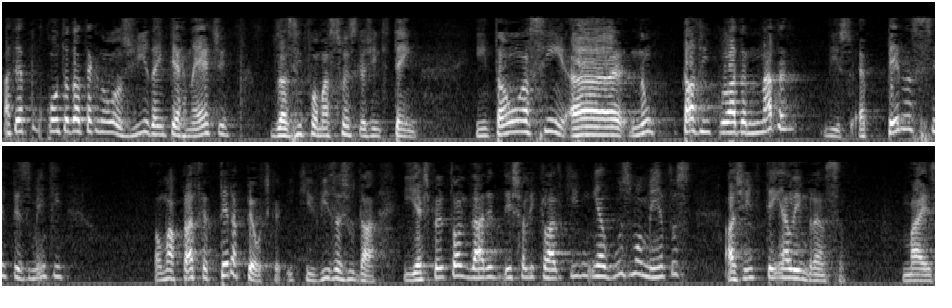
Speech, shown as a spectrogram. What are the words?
até por conta da tecnologia, da internet, das informações que a gente tem. Então, assim, uh, não está vinculada nada disso, é apenas simplesmente é uma prática terapêutica e que visa ajudar. E a espiritualidade deixa ali claro que em alguns momentos a gente tem a lembrança. Mas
